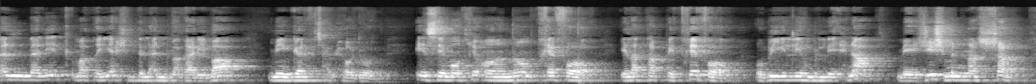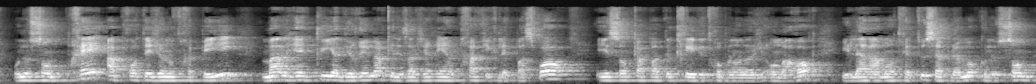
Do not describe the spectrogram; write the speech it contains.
الملك ما طيحش الدل عند المغاربة من قال فتح الحدود. il s'est montré un homme très fort il a tapé très fort وبين لهم بلي حنا ما يجيش منا الشر. Où nous sommes prêts à protéger notre pays, malgré qu'il y a des rumeurs que les Algériens trafiquent les passeports et sont capables de créer des troubles au Maroc. Il leur a montré tout simplement que nous sommes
